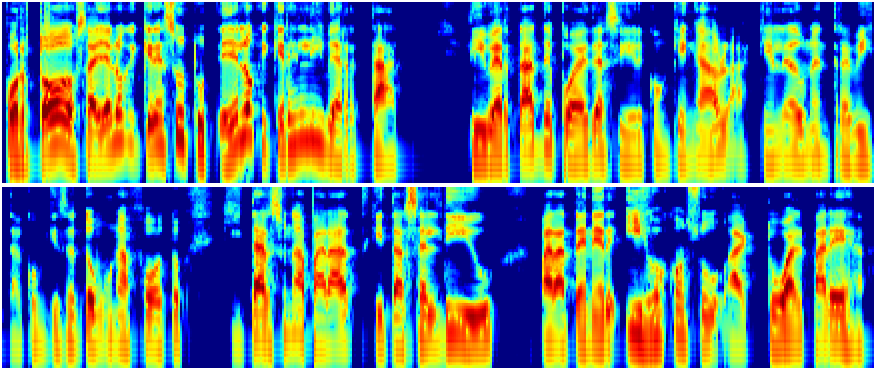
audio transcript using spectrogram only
Por todo. O sea, ella lo que quiere es, su, ella lo que quiere es libertad. Libertad de poder decidir con quién habla, quién le da una entrevista, con quién se toma una foto, quitarse una parada, quitarse el DIU para tener hijos con su actual pareja.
